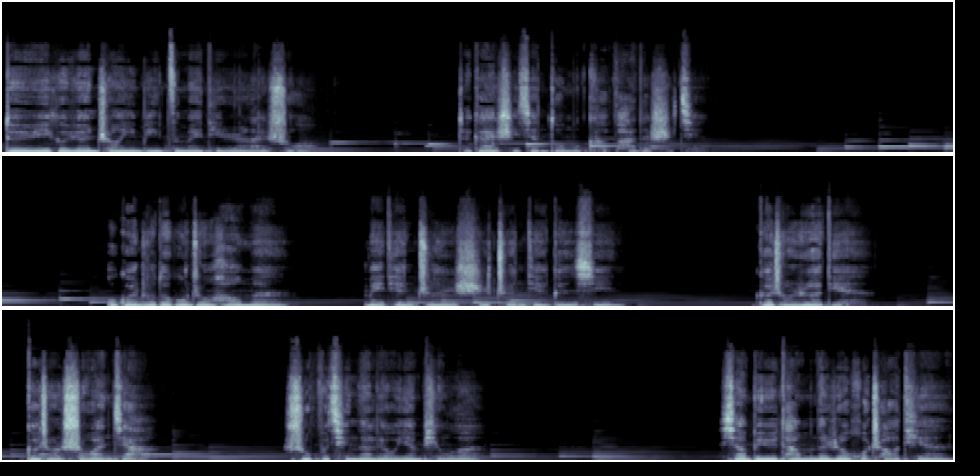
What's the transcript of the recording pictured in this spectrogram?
对于一个原创音频自媒体人来说，这该是一件多么可怕的事情！我关注的公众号们，每天准时准点更新，各种热点，各种十万加，数不清的留言评论。相比于他们的热火朝天，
